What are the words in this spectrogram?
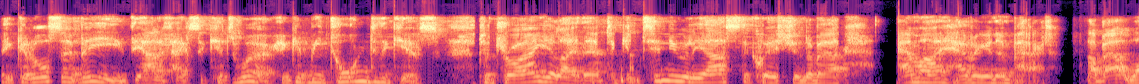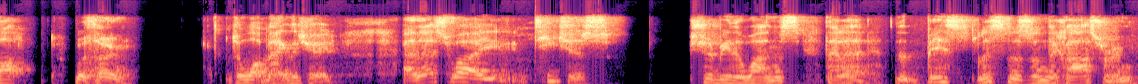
It could also be the artifacts of kids' work. It could be talking to the kids to triangulate that, to continually ask the question about, am I having an impact? About what? With whom? To what magnitude? And that's why teachers should be the ones that are the best listeners in the classroom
